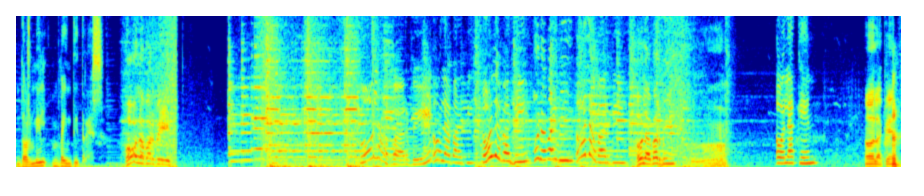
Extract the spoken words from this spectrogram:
2023. ¡Hola, Barbie! Hola, Barbie. Hola, Barbie. Hola, Barbie. Hola, Barbie. Hola, Barbie. Hola, Barbie. Hola, Ken. Hola, Ken.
